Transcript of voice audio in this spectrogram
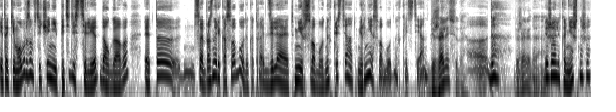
И таким образом в течение 50 лет Долгава – это своеобразная река свободы, которая отделяет мир свободных крестьян от мира несвободных крестьян. Бежали сюда? А, да, Бежали, да? Бежали, конечно же.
